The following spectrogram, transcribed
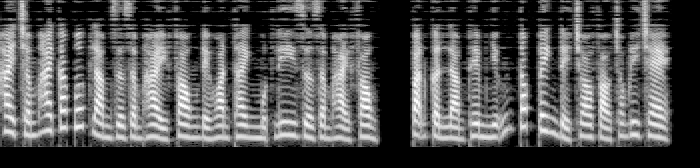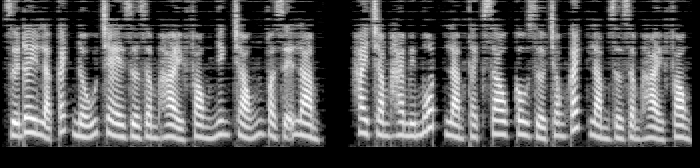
2.2 các bước làm dừa dầm Hải Phòng để hoàn thành một ly dừa dầm Hải Phòng. Bạn cần làm thêm những topping để cho vào trong ly chè. Dưới đây là cách nấu chè dừa dầm Hải Phòng nhanh chóng và dễ làm. 221 làm thạch rau câu dừa trong cách làm dừa dầm Hải Phòng.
